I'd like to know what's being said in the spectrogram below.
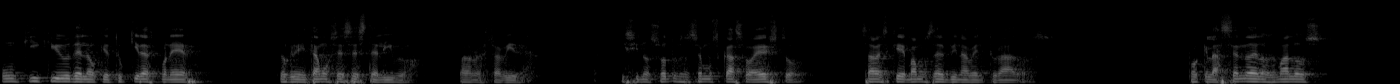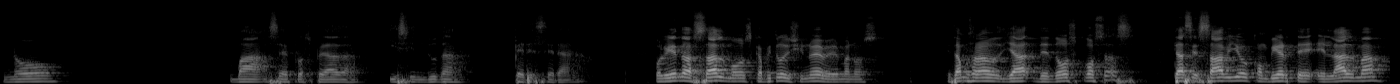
un kikiu de lo que tú quieras poner. Lo que necesitamos es este libro para nuestra vida. Y si nosotros hacemos caso a esto, sabes que vamos a ser bienaventurados. Porque la senda de los malos no va a ser prosperada y sin duda perecerá. Volviendo a Salmos capítulo 19, hermanos. Estamos hablando ya de dos cosas. Te hace sabio, convierte el alma.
